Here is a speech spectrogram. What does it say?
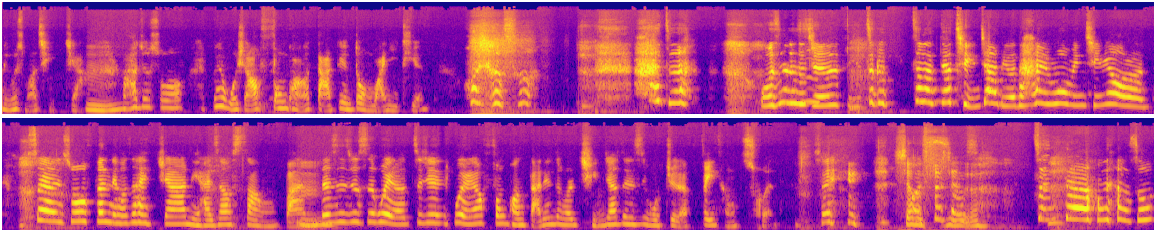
你为什么要请假？嗯然后他就说，因为我想要疯狂的打电动玩一天。我想说，他真的，我真的是觉得你这个这个就请假，理由太莫名其妙了。虽然说分流在家，你还是要上班，嗯但是就是为了这件，为了要疯狂打电动而请假这件事情，我觉得非常蠢。所以 笑死了。真的，我想说，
